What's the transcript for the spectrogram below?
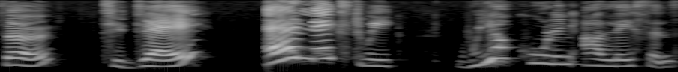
So, today and next week, we are calling our lessons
